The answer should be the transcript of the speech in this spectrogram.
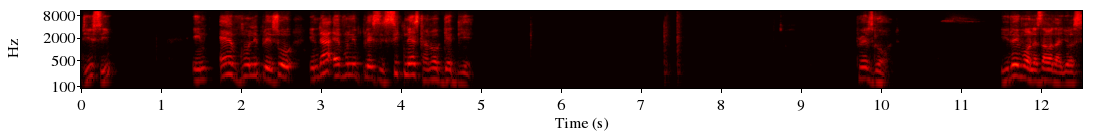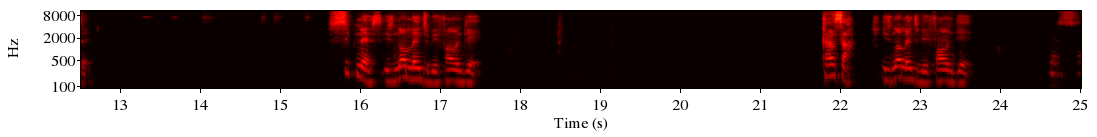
Do you see? In heavenly place. So in that heavenly places, sickness cannot get there. Praise God. You don't even understand what I just said. Sickness is not meant to be found there. Cancer is not meant to be found there. Yes, sir.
